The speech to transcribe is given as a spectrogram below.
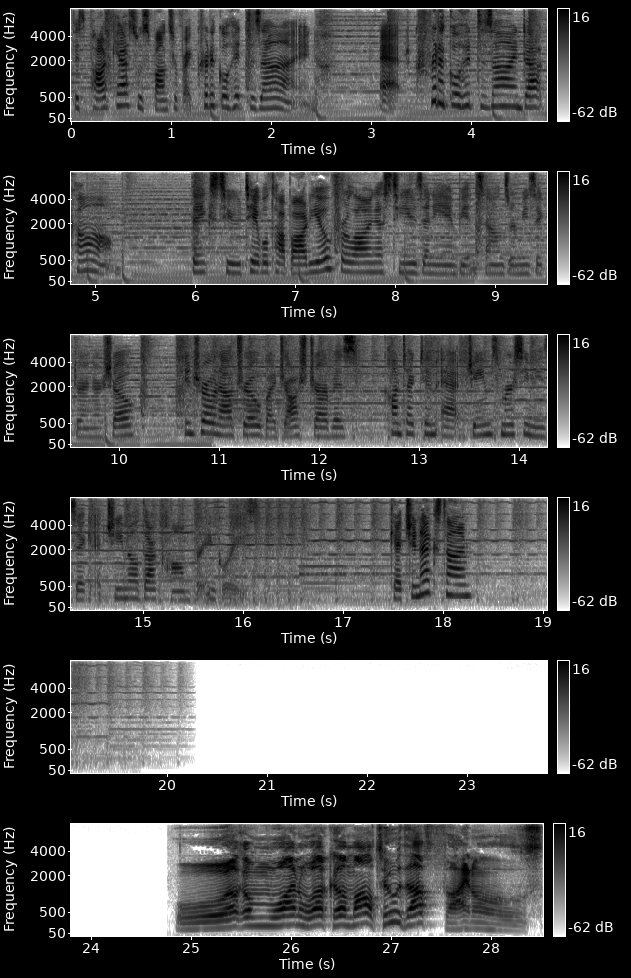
This podcast was sponsored by Critical Hit Design at criticalhitdesign.com. Thanks to Tabletop Audio for allowing us to use any ambient sounds or music during our show. Intro and outro by Josh Jarvis. Contact him at jamesmercymusic at gmail.com for inquiries. Catch you next time! Welcome, one, welcome all to the finals.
